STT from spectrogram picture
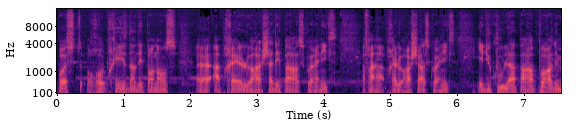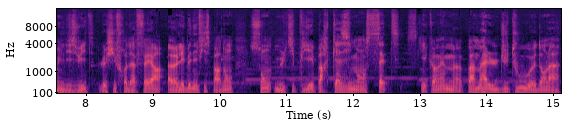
post-reprise d'indépendance après le rachat des parts à Square Enix enfin après le rachat à Square Enix. Et du coup là, par rapport à 2018, le chiffre d'affaires, euh, les bénéfices pardon, sont multipliés par quasiment 7, ce qui est quand même pas mal du tout euh, dans la,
